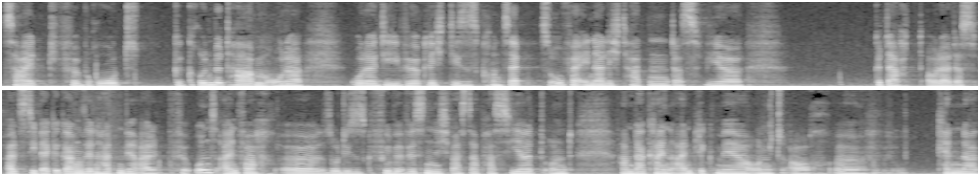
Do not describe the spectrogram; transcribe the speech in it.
Zeit für Brot gegründet haben oder, oder die wirklich dieses Konzept so verinnerlicht hatten, dass wir gedacht oder dass als die weggegangen sind, hatten wir halt für uns einfach äh, so dieses Gefühl, wir wissen nicht, was da passiert und haben da keinen Einblick mehr und auch äh, kennen da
